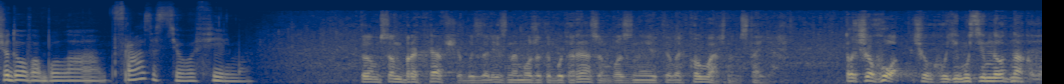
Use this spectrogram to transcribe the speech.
чудова була фраза з цього фільму. Томпсон брехав, що ви залізно можете бути разом, бо з нею ти легковажним стаєш. То чого? Чого їм усім не однаково?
